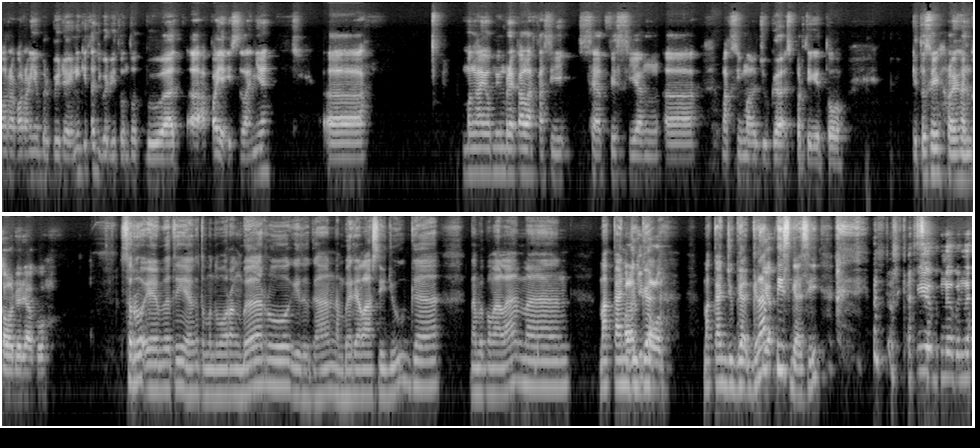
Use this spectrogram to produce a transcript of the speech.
orang-orang yang berbeda ini kita juga dituntut buat uh, apa ya istilahnya uh, mengayomi mereka lah kasih servis yang uh, maksimal juga seperti itu. Gitu sih Royhan kalau dari aku. Seru ya berarti ya ketemu orang baru gitu kan, nambah relasi juga, nambah pengalaman, makan Apalagi juga kalau makan juga ya. gratis gak sih? Iya bener-bener.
